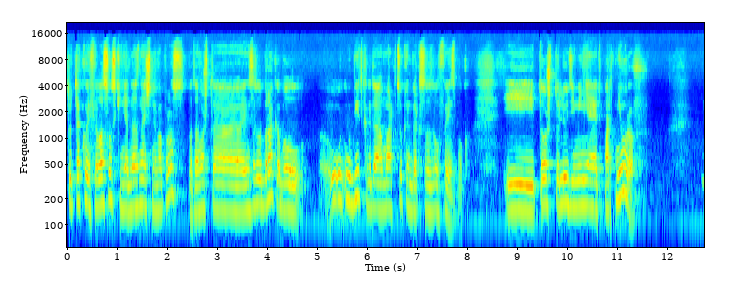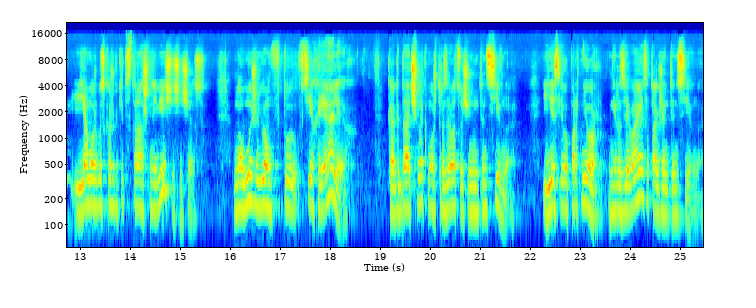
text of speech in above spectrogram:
тут такой философский неоднозначный вопрос, потому что институт брака был убит, когда Марк Цукерберг создал Facebook. И то, что люди меняют партнеров – я, может быть, скажу какие-то страшные вещи сейчас, но мы живем в, ту, в тех реалиях, когда человек может развиваться очень интенсивно. И если его партнер не развивается так же интенсивно,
